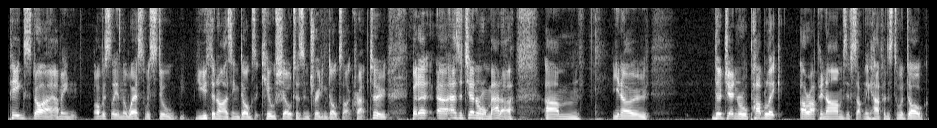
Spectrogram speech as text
pigs die. I mean, obviously in the West we're still euthanizing dogs at kill shelters and treating dogs like crap too. But uh, uh, as a general matter, um, you know, the general public are up in arms if something happens to a dog.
